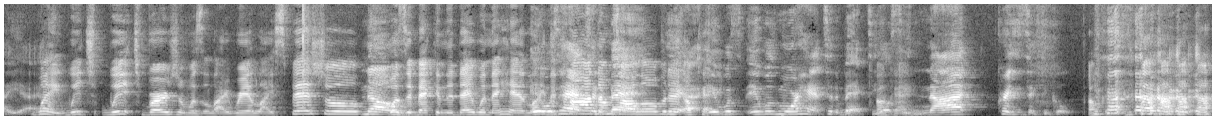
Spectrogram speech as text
Uh, yeah. Wait, which which version was it? Like red light special? No. Was it back in the day when they had like the to the condoms all over there? Yeah, okay. It was it was more hat to the back TLC, Okay. not crazy sexy cool. Okay.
